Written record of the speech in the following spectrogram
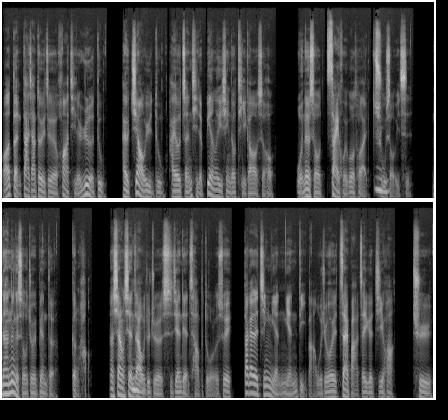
我要等大家对于这个话题的热度、还有教育度、还有整体的便利性都提高的时候，我那时候再回过头来出手一次，那那个时候就会变得更好。那像现在，嗯我就觉得时间点差不多了，所以大概在今年年底吧，我就会再把这个计划去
